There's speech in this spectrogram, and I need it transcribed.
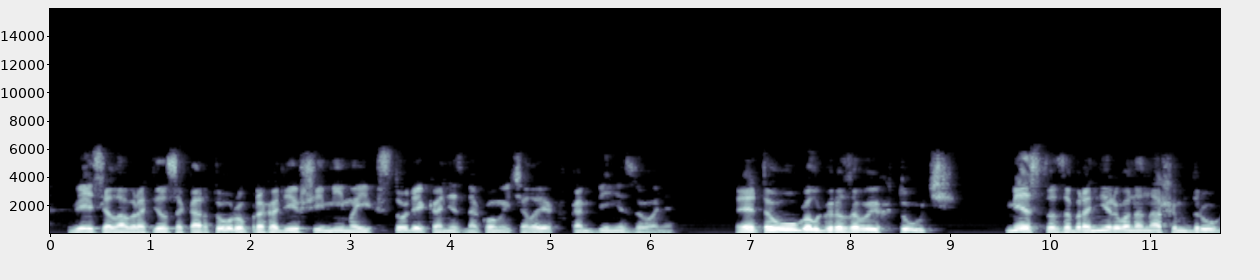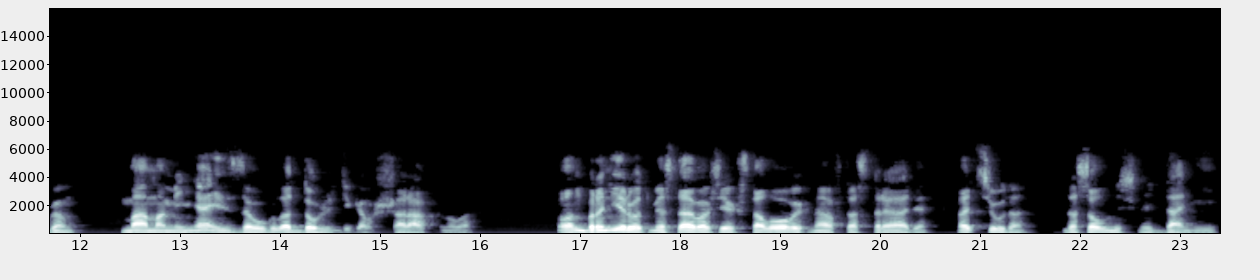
— весело обратился к Артуру, проходивший мимо их столика незнакомый человек в комбинезоне. «Это угол грозовых туч. Место забронировано нашим другом. Мама меня из-за угла дождиком шарахнула. Он бронирует места во всех столовых на автостраде. Отсюда, до солнечной Дании».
